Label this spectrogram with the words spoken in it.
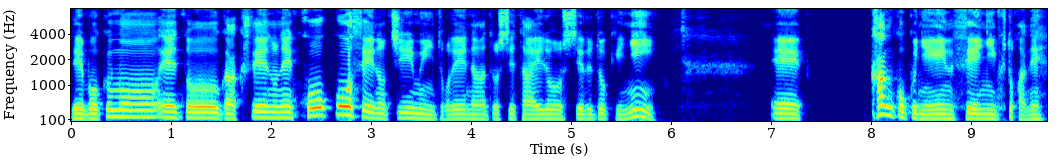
で、僕も、えっ、と、学生のね、高校生のチームにトレーナーとして帯同してるときに、えー韓国に遠征に行くとかね、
